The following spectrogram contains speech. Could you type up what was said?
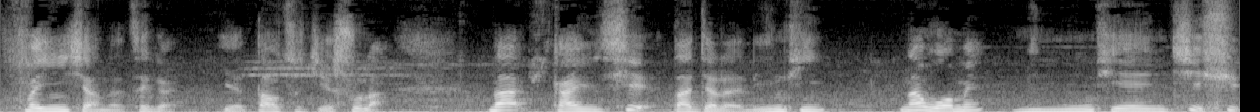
分享的这个也到此结束了，那感谢大家的聆听，那我们明天继续。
